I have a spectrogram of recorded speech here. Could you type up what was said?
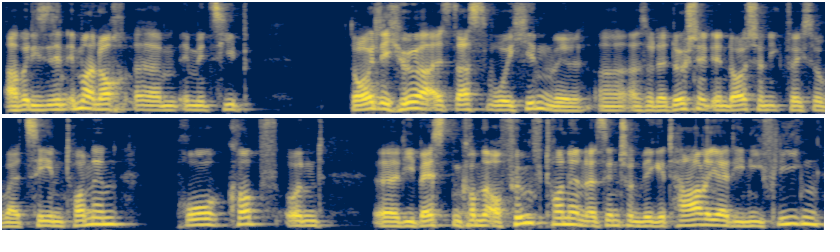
aber die sind immer noch ähm, im Prinzip deutlich höher als das, wo ich hin will. Äh, also der Durchschnitt in Deutschland liegt vielleicht so bei 10 Tonnen pro Kopf und die Besten kommen auf 5 Tonnen. Das sind schon Vegetarier, die nie fliegen.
